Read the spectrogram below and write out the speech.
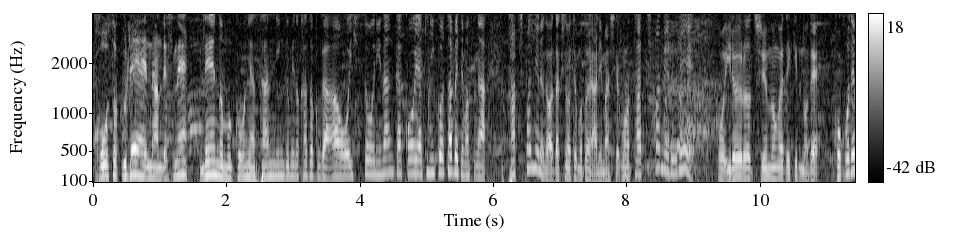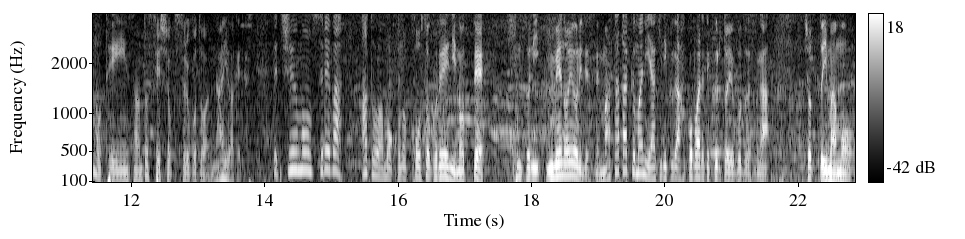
高速レーンなんですね。レーンの向こうには3人組の家族が美味しそうになんかこう焼肉を食べてますがタッチパネルが私の手元にありましてこのタッチパネルでいろいろ注文ができるのでここでも店員さんと接触することはないわけです。で注文すればあとはもうこの高速レーンに乗って本当に夢のようにですね瞬く間に焼肉が運ばれてくるということですがちょっと今もう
